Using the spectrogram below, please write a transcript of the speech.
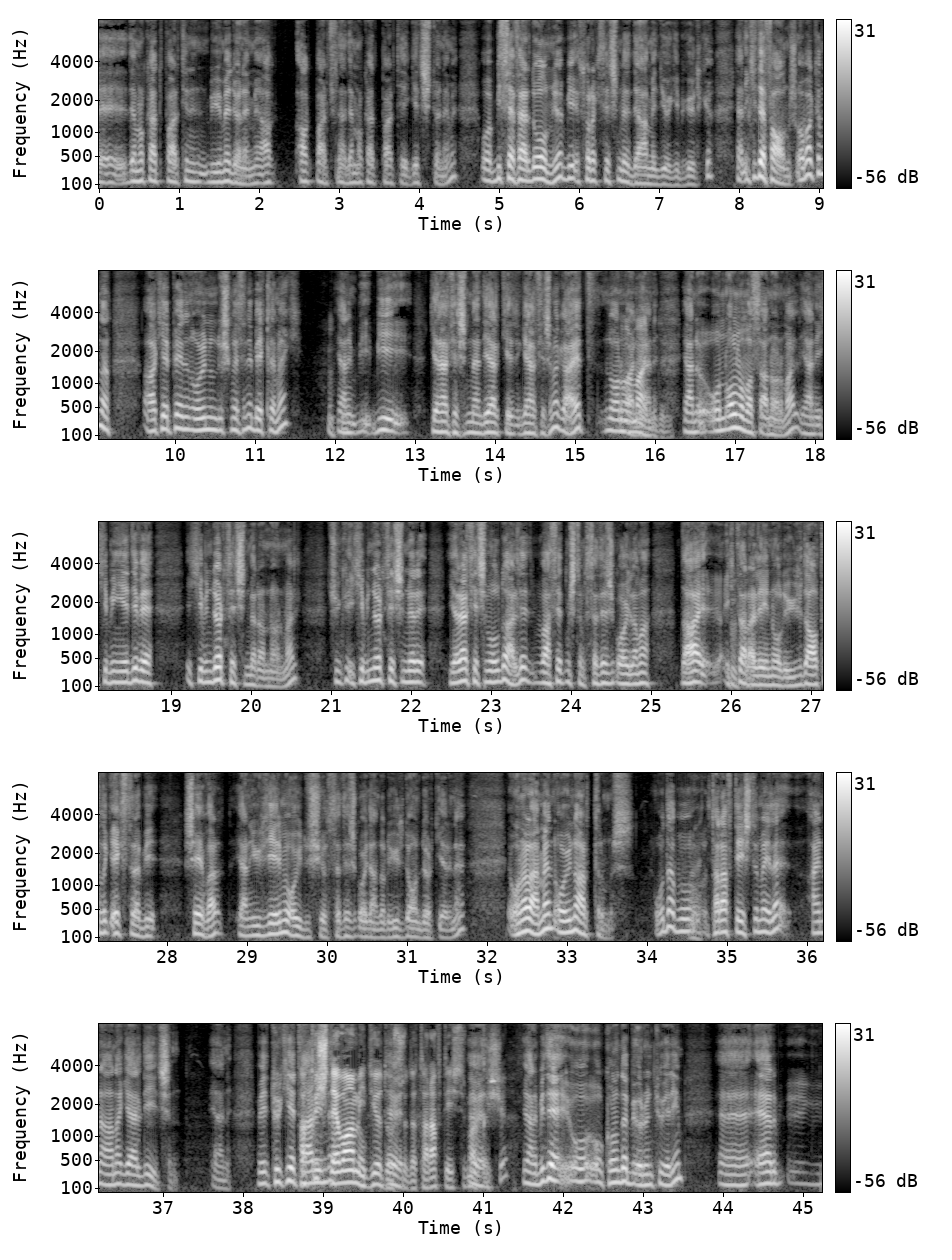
Demokrat Parti'nin büyüme dönemi, Halk Partisi'ne Demokrat Parti'ye geçiş dönemi. O bir seferde olmuyor. Bir sonraki seçimde de devam ediyor gibi gözüküyor. Yani iki defa olmuş. O bakımdan AKP'nin oyunun düşmesini beklemek yani bir, bir genel seçimden diğer genel seçime gayet normal, normal yani. Yani onun olmaması anormal. Yani 2007 ve 2004 seçimleri anormal. Çünkü 2004 seçimleri yerel seçim olduğu halde bahsetmiştim. Stratejik oylama daha iktidar aleyhine oluyor. %6'lık ekstra bir şey var. Yani %20 oy düşüyor stratejik oydan dolayı %14 yerine. Ona rağmen oyunu arttırmış. O da bu evet. taraf değiştirmeyle aynı ana geldiği için. Yani ve Türkiye tarihinde akış devam ediyor evet, da taraf değiştirme evet. akışı. Yani bir de o, o konuda bir örüntü vereyim. Ee, eğer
